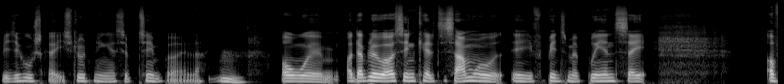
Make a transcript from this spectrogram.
hvis jeg husker, i slutningen af september. Eller. Mm. Og, øh, og der blev også indkaldt til samråd øh, i forbindelse med Brians sag. Og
